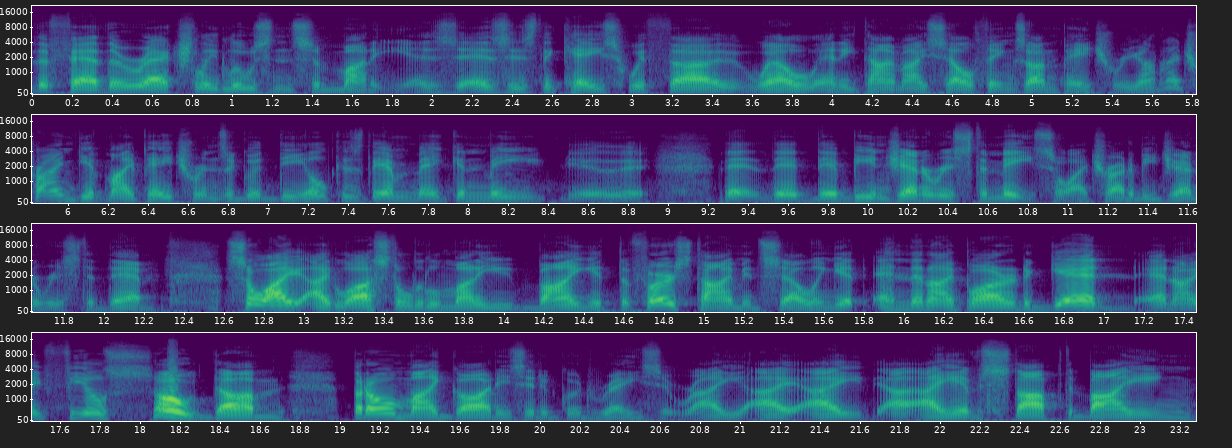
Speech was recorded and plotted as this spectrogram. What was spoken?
the feather, actually losing some money, as as is the case with uh, well, anytime I sell things on Patreon, I try and give my patrons a good deal because they're making me, uh, they're, they're being generous to me, so I try to be generous to them. So I, I lost a little money buying it the first time and selling it, and then I bought it again, and I feel so dumb. But oh my God, is it a good razor? I I I, I have stopped buying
